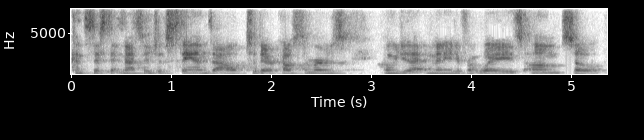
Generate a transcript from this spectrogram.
consistent message that stands out to their customers, and we do that in many different ways. Um, so,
